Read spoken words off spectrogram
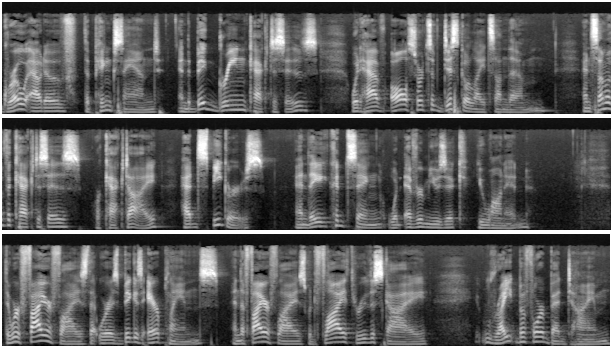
grow out of the pink sand and the big green cactuses would have all sorts of disco lights on them. And some of the cactuses, or cacti, had speakers, and they could sing whatever music you wanted. There were fireflies that were as big as airplanes, and the fireflies would fly through the sky right before bedtime,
